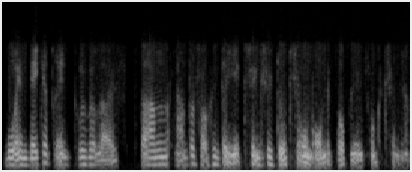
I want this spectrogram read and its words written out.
wo ein Megatrend drüber läuft, dann kann das auch in der jetzigen Situation ohne Problem funktionieren.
